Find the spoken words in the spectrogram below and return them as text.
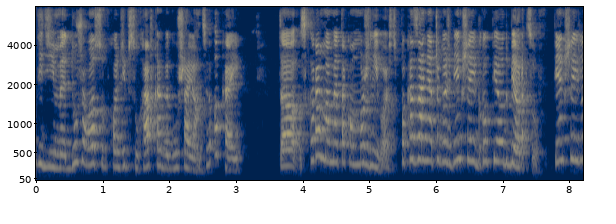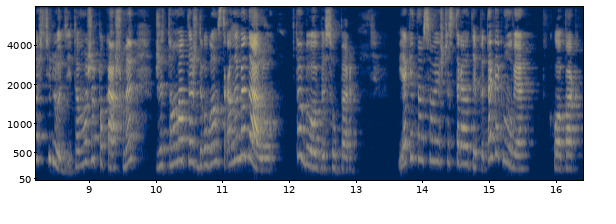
widzimy, dużo osób chodzi w słuchawkach wygłuszających. Okej, okay to skoro mamy taką możliwość pokazania czegoś większej grupie odbiorców, większej ilości ludzi, to może pokażmy, że to ma też drugą stronę medalu. To byłoby super. Jakie tam są jeszcze stereotypy? Tak jak mówię, chłopak.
